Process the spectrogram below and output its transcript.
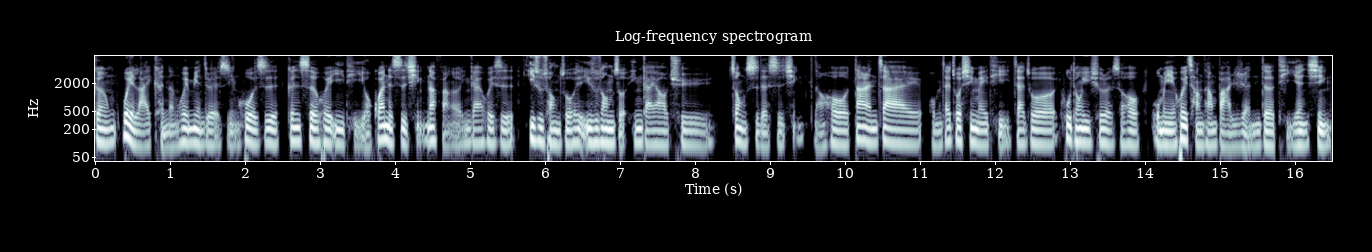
跟未来可能会面对的事情，或者是跟社会议题有关的事情，那反而应该会是艺术创作或者艺术创作者应该要去重视的事情。然后，当然，在我们在做新媒体、在做互动艺术的时候，我们也会常常把人的体验性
